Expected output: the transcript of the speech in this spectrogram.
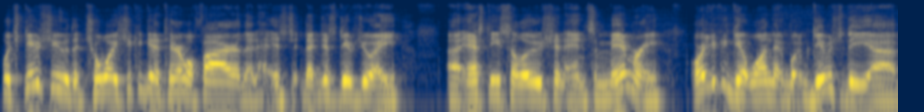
which gives you the choice. You could get a Terrible Fire that is that just gives you a, uh SD solution and some memory. Or you could get one that gives the uh,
